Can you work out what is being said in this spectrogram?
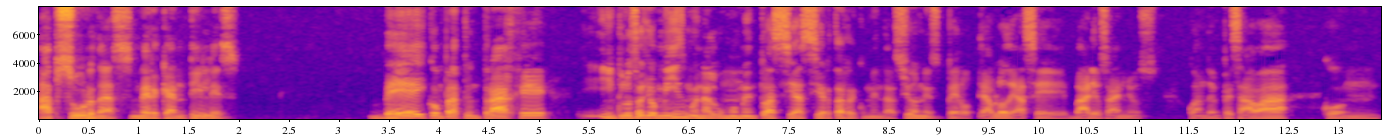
absurdas, mercantiles. Ve y cómprate un traje. Incluso yo mismo en algún momento hacía ciertas recomendaciones, pero te hablo de hace varios años, cuando empezaba con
